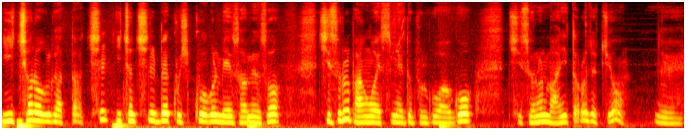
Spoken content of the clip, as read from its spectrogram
2천억을 갖다 7, 2,799억을 매수하면서 지수를 방어했음에도 불구하고 지수는 많이 떨어졌죠. 네.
